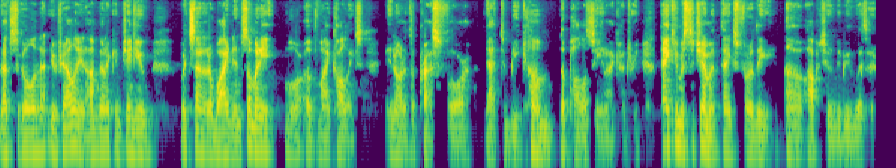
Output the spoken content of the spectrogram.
that's the goal of net neutrality. And I'm going to continue with Senator Wyden and so many more of my colleagues in order to press for that to become the policy in our country. Thank you, Mr. Chairman. Thanks for the uh, opportunity to be with you.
